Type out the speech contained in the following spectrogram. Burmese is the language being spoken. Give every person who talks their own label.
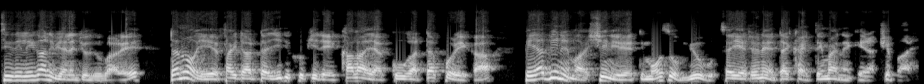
Speaker 1: စီစဉ်လေးကနေပြန်လဲကြိုဆိုပါရယ်တက်မတော်ရဲ့ fighter တက်ကြီးတစ်ခုဖြစ်တဲ့ခလာရ9ကတပ်ဖွဲ့တွေကကရပြည်နယ်မှာရှိနေတဲ့ဒီမော့ဆိုမြို့ကိုဆယ်ရထဲနဲ့တိုက်ခိုက်သိမ်းပိုက်နိုင်ခဲ့တာဖြစ်ပါတယ်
